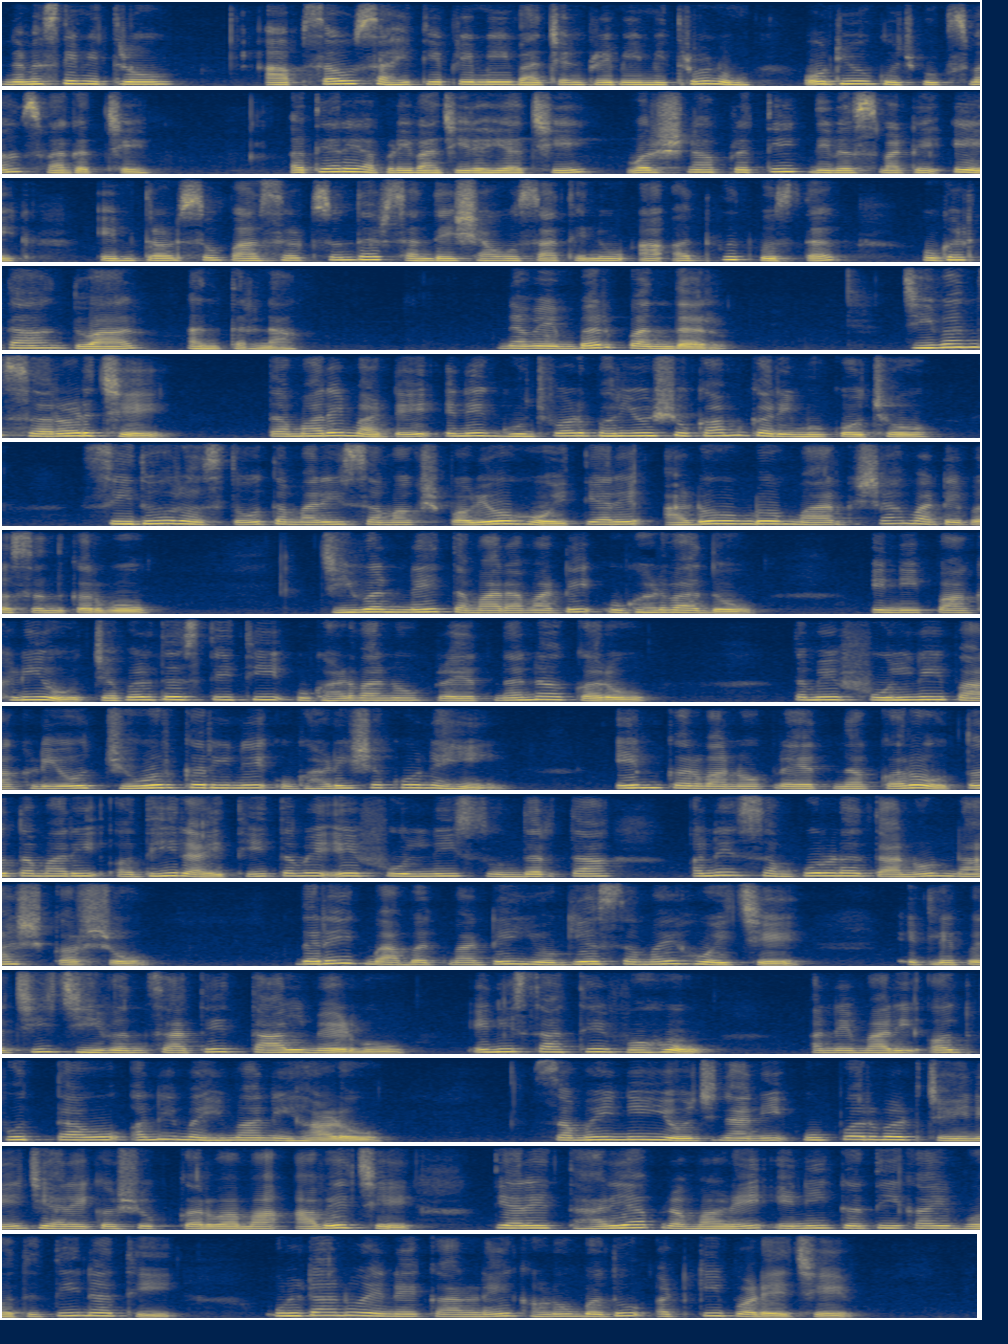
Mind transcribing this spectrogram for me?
નમસ્તે મિત્રો. આપ સૌ સાહિત્યપ્રેમી, વાચનપ્રેમી મિત્રોનું ઓડિયો ગુજબુક્સમાં સ્વાગત છે. અત્યારે આપણે વાંચી રહ્યા છીએ વર્ષના પ્રત્યેક દિવસ માટે એક એમ ત્રણસો પાસઠ સુંદર સંદેશાઓ સાથેનું આ અદ્ભુત પુસ્તક, ઉઘડતા દ્વાર અંતરના. નવેમ્બર પંદર. જીવન સરળ છે. તમારે માટે એને ગૂંચવણભર્યું શું કામ કરી મૂકો છો? સીધો રસ્તો તમારી સમક્ષ પડ્યો હોય ત્યારે આડો અવડો માર્ગ શા માટે પસંદ કરવો? જીવનને તમારા માટે ઉઘાડવા દો. એની પાંખડીઓ જબરદસ્તીથી ઉઘાડવાનો પ્રયત્ન ન કરો. તમે ફૂલની પાંખડીઓ જોર કરીને ઉઘાડી શકો નહીં. એમ કરવાનો પ્રયત્ન કરો તો તમારી અધીરાઈથી તમે એ ફૂલની સુંદરતા અને સંપૂર્ણતાનો નાશ કરશો. દરેક બાબત માટે યોગ્ય સમય હોય છે. એટલે પછી જીવન સાથે તાલ મેળવો, એની સાથે વહો અને મારી અદ્ભુતતાઓ અને મહિમા નિહાળો. સમયની યોજનાની ઉપરવટ જઈને જ્યારે કશુંક કરવામાં આવે છે, ત્યારે ધાર્યા પ્રમાણે એની ગતિ કાંઈ વધતી નથી. ઉલટાનું એને કારણે ઘણું બધું અટકી પડે છે.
